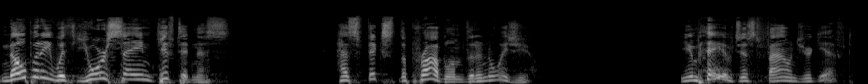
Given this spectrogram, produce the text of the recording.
nobody with your same giftedness has fixed the problem that annoys you. You may have just found your gift.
